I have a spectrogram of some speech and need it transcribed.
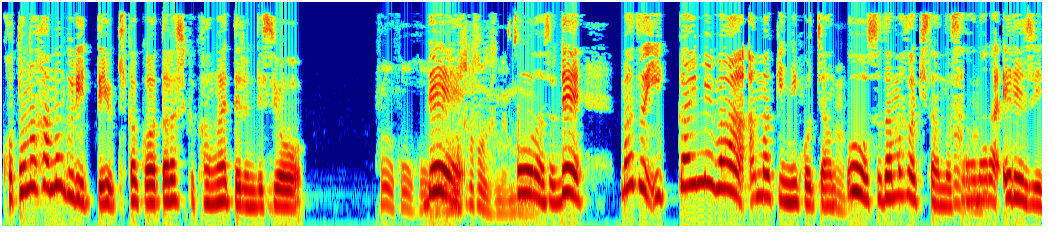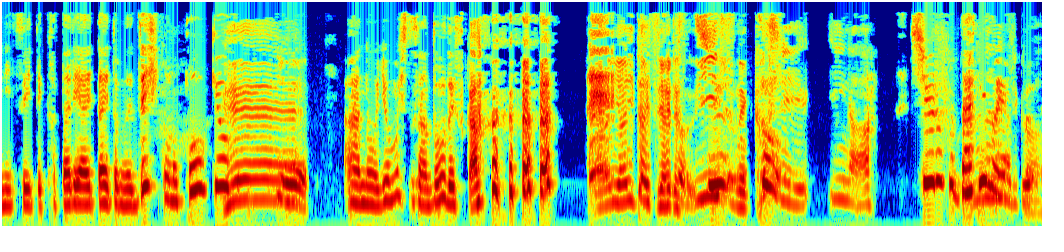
ことのハムグリっていう企画を新しく考えてるんですよ。ほうほうほう。で面白そうですね。そうなんですよ。で、まず1回目は、天木ニコちゃんと菅田将暉さんのさよならエレジーについて語り合いたいと思うので、ぜひこの東京へあの、読む人さんどうですか？え。やりたいです、やりたいです。いいですね。歌詞、いいな。収録だけのやつ。マジか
